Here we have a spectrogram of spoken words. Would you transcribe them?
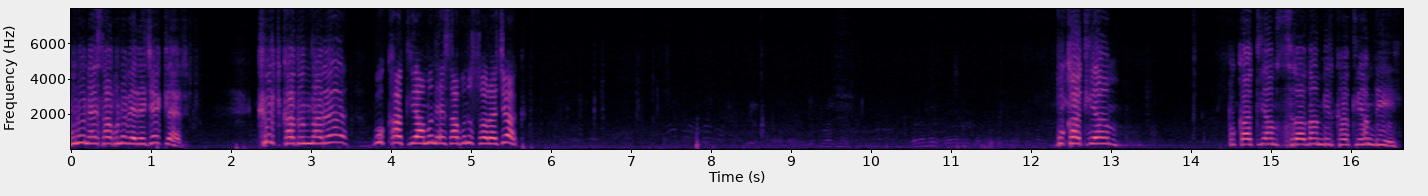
bunun hesabını verecekler. Kürt kadınları bu katliamın hesabını soracak. Bu katliam bu katliam sıradan bir katliam değil.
